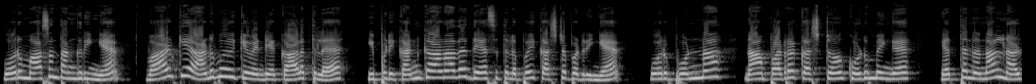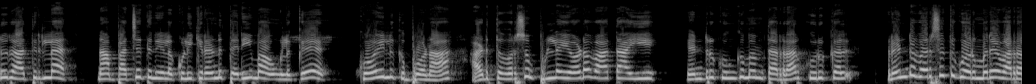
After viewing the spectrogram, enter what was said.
ஒரு மாதம் தங்குறீங்க. வாழ்க்கையை அனுபவிக்க வேண்டிய காலத்தில் இப்படி கண்காணாத தேசத்தில் போய் கஷ்டப்படுறீங்க. ஒரு பொண்ணா நான் படுற கஷ்டம் கொடுமைங்க. எத்தனை நாள் நடு ராத்திரியில் நான் பச்சை தண்ணியில் குளிக்கிறேன்னு தெரியுமா உங்களுக்கு? கோயிலுக்கு போனா அடுத்த வருஷம் பிள்ளையோட வாத்தாயி என்று குங்குமம் தர்றார் குருக்கள். ரெண்டு வருஷத்துக்கு ஒரு முறை வர்ற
